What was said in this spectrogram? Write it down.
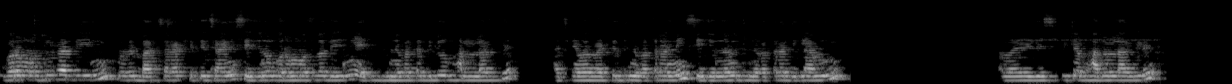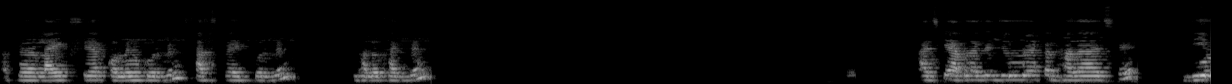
গরম মশলাটা দিইনি আমাদের বাচ্চারা খেতে চায়নি সেই জন্য গরম মশলা দিইনি এতে ধনে পাতা দিলেও ভালো লাগবে। আজকে আমার বাড়িতে ধনে পাতাটা নেই, সেই জন্য আমি ধনে পাতাটা দিলাম নি। আমার এই রেসিপিটা ভালো লাগলে আপনারা লাইক শেয়ার কমেন্ট করবেন সাবস্ক্রাইব করবেন। ভালো থাকবেন। আজকে আপনাদের জন্য একটা ধাঁধা আছে, ডিম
